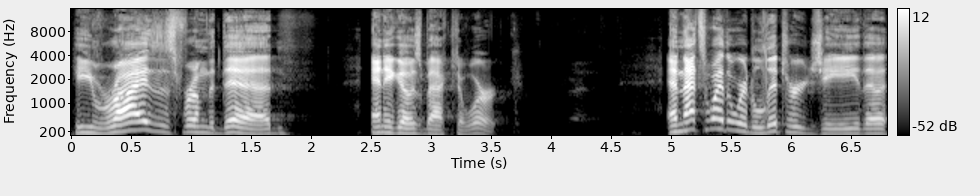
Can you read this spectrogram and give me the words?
he rises from the dead and he goes back to work. And that's why the word liturgy, the,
